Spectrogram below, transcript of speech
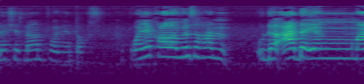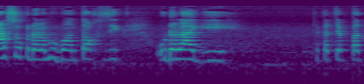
Dahsyat banget pokoknya toks pokoknya kalau misalkan udah ada yang masuk ke dalam hubungan toksik udah lagi cepet-cepet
